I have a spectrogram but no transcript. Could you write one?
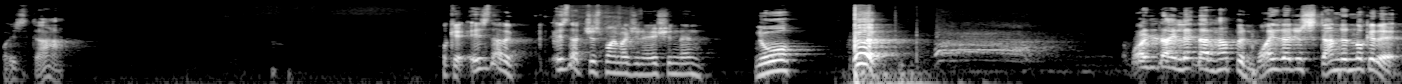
What is that? Okay, is that a is that just my imagination then? No. Why did I let that happen? Why did I just stand and look at it?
